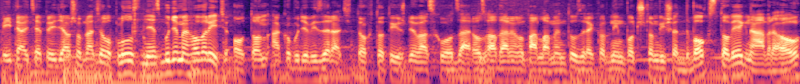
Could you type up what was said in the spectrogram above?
Vítajte pri ďalšom Na telo plus. Dnes budeme hovoriť o tom, ako bude vyzerať tohto týždňová schôdza rozhľadaného parlamentu s rekordným počtom vyše dvoch stoviek návrhov.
